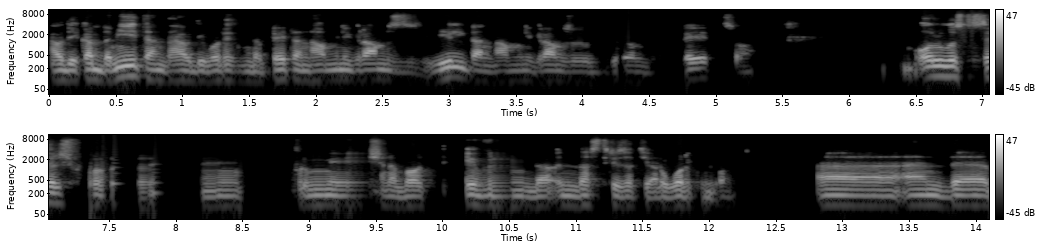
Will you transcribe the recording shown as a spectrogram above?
how they cut the meat and how they put it in the plate and how many grams yield and how many grams on the plate. So always search for information about every the industries that you are working on. Uh, and uh,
